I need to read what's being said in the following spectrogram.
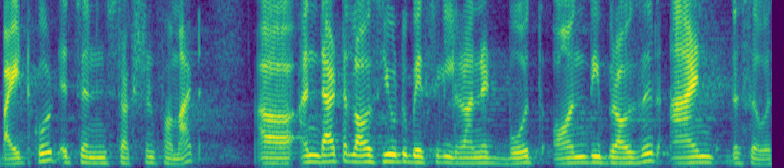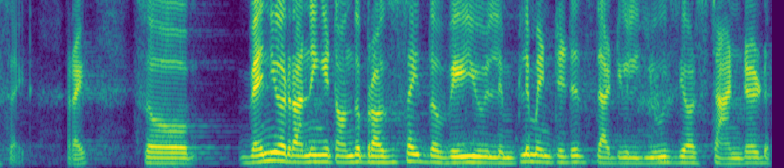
bytecode. It's an instruction format. Uh, and that allows you to basically run it both on the browser and the server side, right? So when you're running it on the browser side, the way you will implement it is that you'll use your standard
